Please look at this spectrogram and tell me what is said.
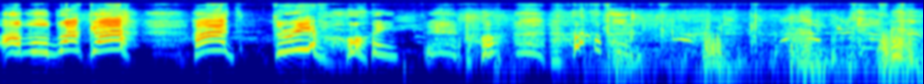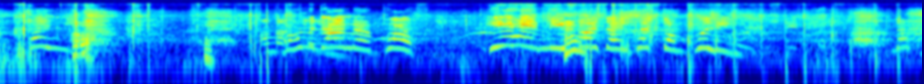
Abu Bakr has three points. Muhammad Amir, pass. He hit me first and kept on pulling. That's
